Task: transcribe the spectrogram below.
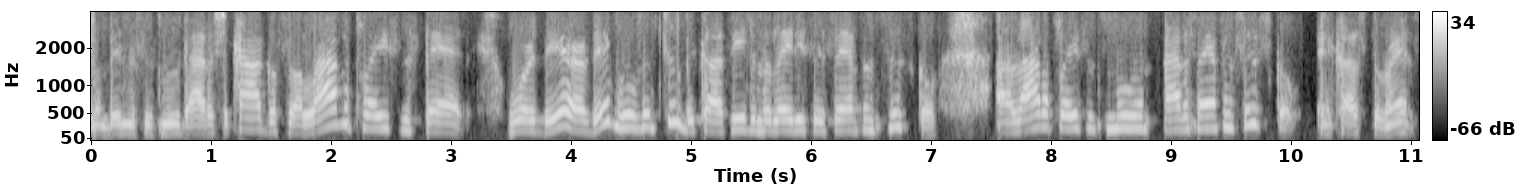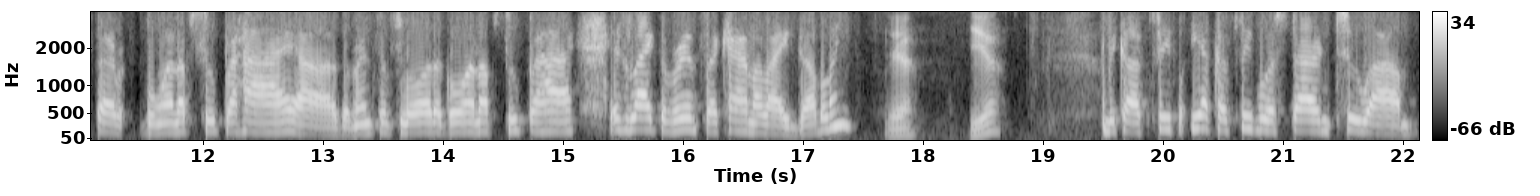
Some businesses moved out of Chicago, so a lot of places that were there, they're moving too. Because even the ladies in San Francisco, a lot of places moving out of San Francisco, because the rents are going up super high. Uh, the rents in Florida going up super high. It's like the rents are kind of like doubling Yeah. Yeah. Because people yeah because people are starting to um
